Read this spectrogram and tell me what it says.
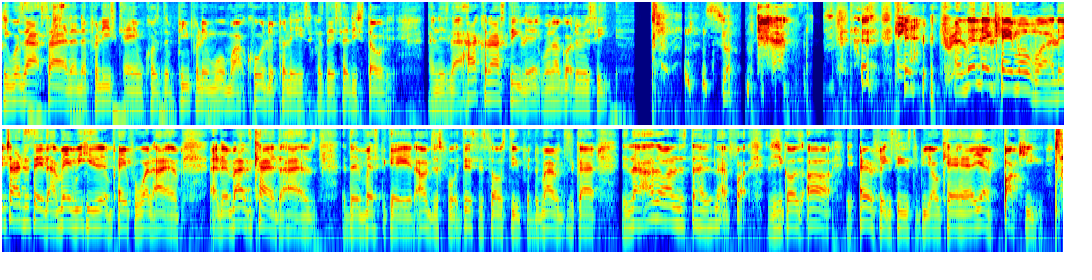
he was outside and the police came because the people in Walmart called the police because they said he stole it, and he's like, "How could I steal it when I got the receipt?" so, Yeah. and then they came over and they tried to say that maybe he didn't pay for one item, and the man's carried the items. And they investigated. I just thought this is so stupid. The man was just guy. He's like, I don't understand. He's like, fuck. And she goes, Oh, everything seems to be okay here. Yeah, fuck you.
